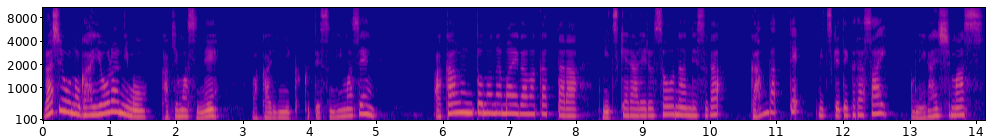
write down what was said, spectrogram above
ラジオの概要欄にも書きますね。わかりにくくてすみません。アカウントの名前がわかったら見つけられるそうなんですが、頑張って見つけてください。お願いします。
